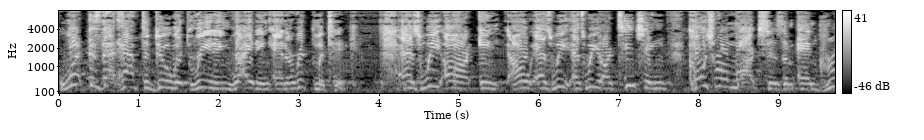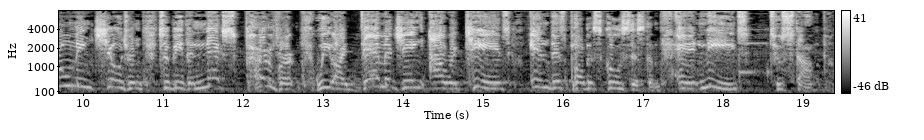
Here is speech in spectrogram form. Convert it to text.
what does that have to do with reading, writing, and arithmetic? As we are in, oh, as we as we are teaching cultural Marxism and grooming children to be the next pervert, we are damaging our kids in this public school system, and it needs to stop.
